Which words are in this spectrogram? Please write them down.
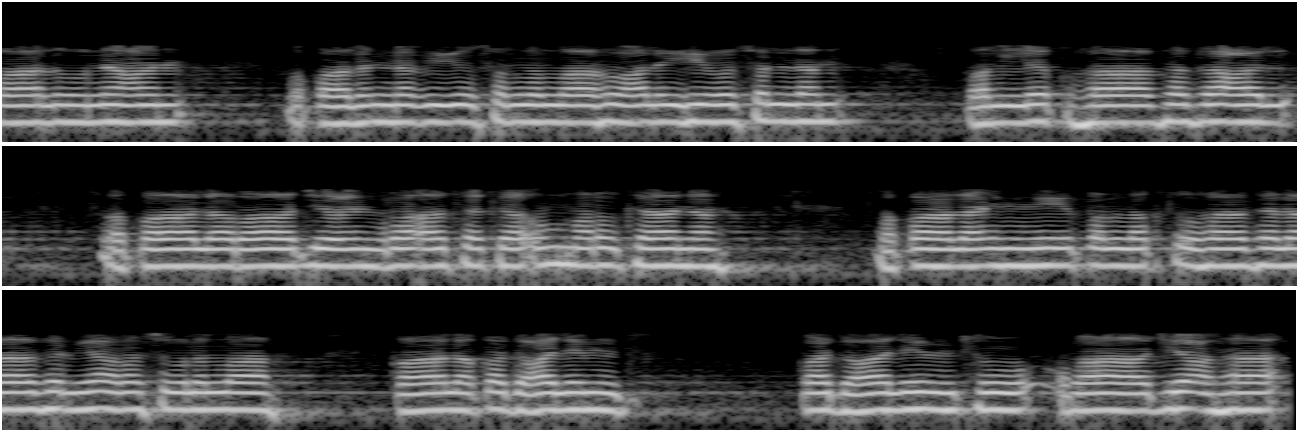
قالوا نعم. فقال النبي صلى الله عليه وسلم طلقها ففعل. فقال راجع امرأتك أم ركانة. فقال إني طلقتها ثلاثا يا رسول الله. قال قد علمت قد علمت راجعها.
